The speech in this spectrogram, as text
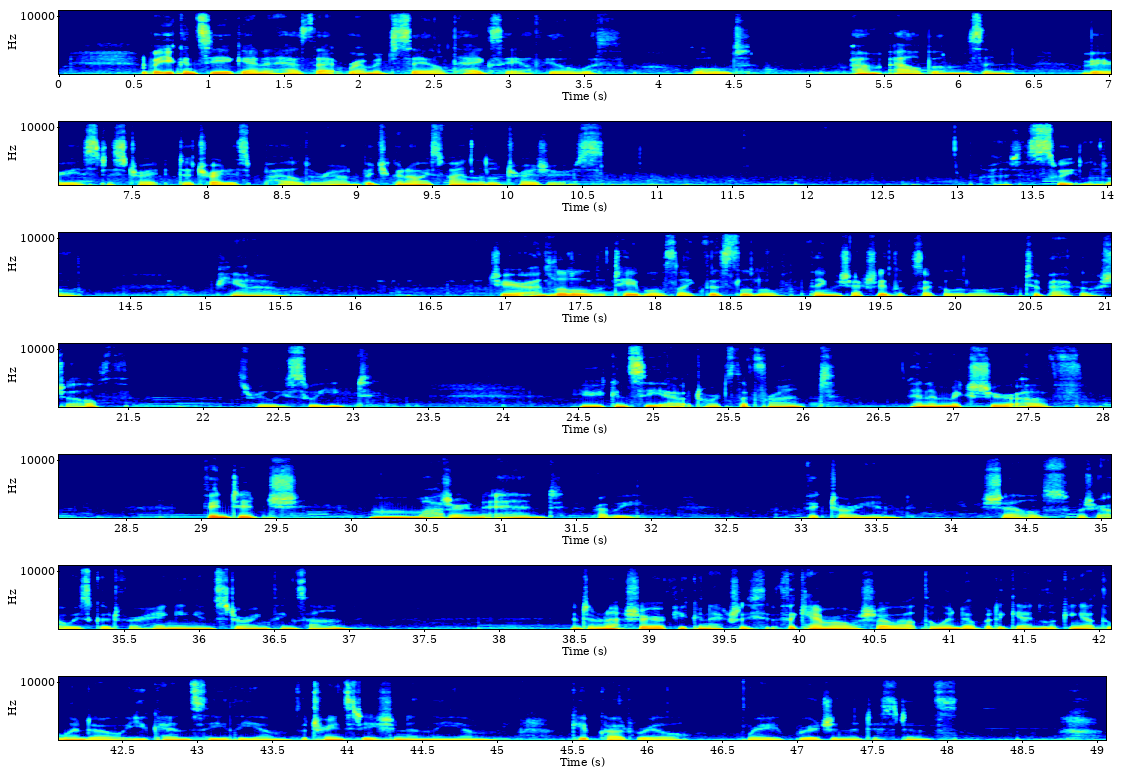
But you can see again, it has that rummage sale, tag sale feel with old um, albums and various detritus piled around. But you can always find little treasures. A sweet little piano chair and little tables like this little thing, which actually looks like a little tobacco shelf. It's really sweet. Here you can see out towards the front and a mixture of vintage, modern, and probably Victorian shelves, which are always good for hanging and storing things on. And I'm not sure if you can actually, see, if the camera will show out the window, but again, looking out the window, you can see the um, the train station and the um, Cape Cod Rail Ray Bridge in the distance.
